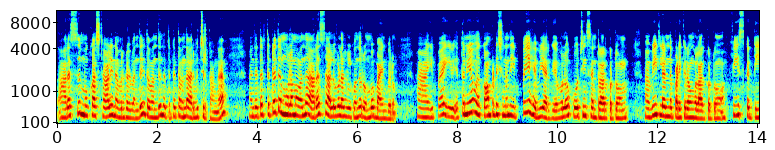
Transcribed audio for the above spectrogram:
அரசு மு க ஸ்டாலின் அவர்கள் வந்து இதை வந்து இந்த திட்டத்தை வந்து அறிவிச்சிருக்காங்க. அந்த திட்ட- திட்டத்தின் மூலமாக வந்து அரசு அலுவலர்களுக்கு வந்து ரொம்ப பயன்பெறும். இப்போ எத்தனையோ காம்படிஷன் வந்து இப்போயே ஹெவியாக இருக்குது எவ்வளோ கோச்சிங் சென்டராக இருக்கட்டும் வீட்டில் இருந்து படிக்கிறவங்களா இருக்கட்டும் ஃபீஸ் கட்டி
